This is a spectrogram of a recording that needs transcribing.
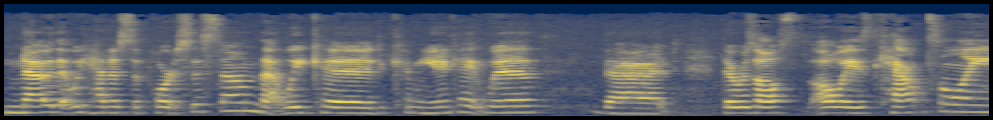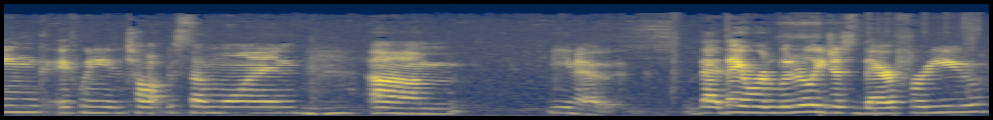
know that we had a support system that we could communicate with, that there was always counseling if we needed to talk to someone, mm -hmm. um, you know, that they were literally just there for you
